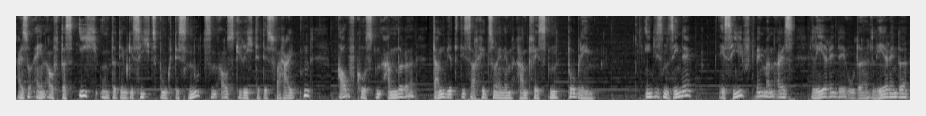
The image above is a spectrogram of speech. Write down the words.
also ein auf das Ich unter dem Gesichtspunkt des Nutzen ausgerichtetes Verhalten auf Kosten anderer, dann wird die Sache zu einem handfesten Problem. In diesem Sinne, es hilft, wenn man als Lehrende oder Lehrender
